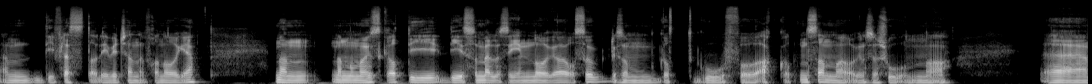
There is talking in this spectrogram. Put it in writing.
enn de fleste av de vi kjenner fra Norge. Men, men, man må huske at de, de, som melder seg inn i Norge, har også liksom gått god for akkurat den samme organisasjonen og eh,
